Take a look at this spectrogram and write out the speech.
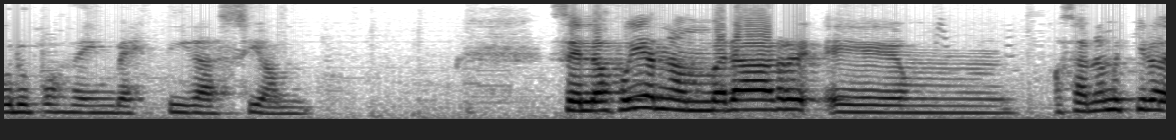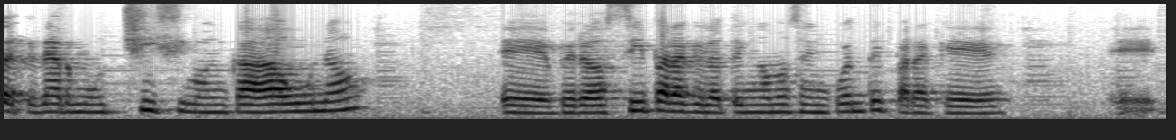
grupos de investigación. Se los voy a nombrar, eh, o sea, no me quiero detener muchísimo en cada uno, eh, pero sí para que lo tengamos en cuenta y para que eh,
